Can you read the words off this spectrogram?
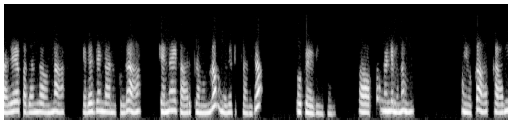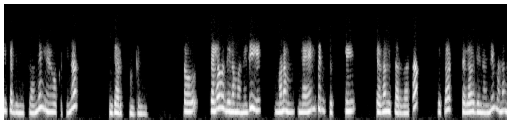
పర్యాయపదంగా ఉన్న ఎర్రజెండాను కూడా చెన్నై కార్యక్రమంలో మొదటిసారిగా ఉపయోగించారు. అప్పటి నుండి మనం ఈ యొక్క కార్మిక దినోత్సవాన్ని మే ఒకటిన జరుపుకుంటున్నాం. సో సెలవు దినం అనేది మనం నైన్టీన్ ఫిఫ్టీ సెవెన్ తర్వాత ఇక సెలవు దినాన్ని మనం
